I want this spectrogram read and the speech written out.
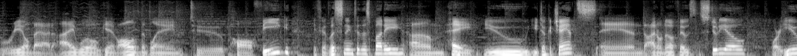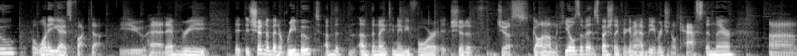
real bad. I will give all of the blame to Paul Feig. If you're listening to this, buddy, um, hey, you you took a chance, and I don't know if it was the studio or you, but one of you guys fucked up. You had every it, it shouldn't have been a reboot of the of the 1984. It should have just gone on the heels of it, especially if you're going to have the original cast in there. Um,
